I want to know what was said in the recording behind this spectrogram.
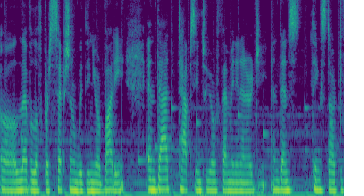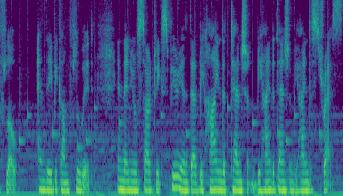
uh, level of perception within your body, and that taps into your feminine energy, and then things start to flow and they become fluid. And then you'll start to experience that behind the tension, behind the tension, behind the stress.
